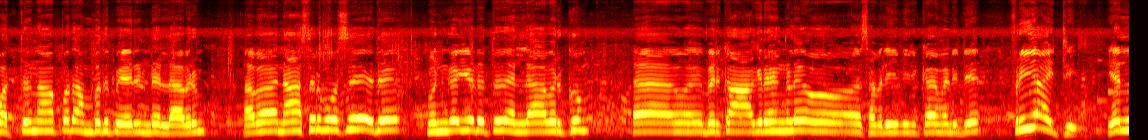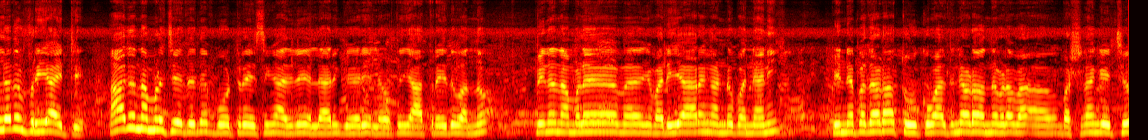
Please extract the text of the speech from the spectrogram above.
പത്ത് നാൽപ്പത് അമ്പത് പേരുണ്ട് എല്ലാവരും. അപ്പോൾ നാസർ ബോസ് ഇത് മുൻകൈ എടുത്ത് എല്ലാവർക്കും ഇവർക്ക് ആഗ്രഹങ്ങൾ സഫലീകരിക്കാൻ വേണ്ടിയിട്ട് ഫ്രീ ആയിട്ട് എല്ലതും ഫ്രീ ആയിട്ട്. ആദ്യം നമ്മൾ ചെയ്തത് ബോട്ട് റേസിങ് അതിൽ എല്ലാവരും കയറി എല്ലായിടത്തും യാത്ര ചെയ്ത് വന്നു. പിന്നെ നമ്മൾ വലിയാറം കണ്ടു പൊന്നാനി. പിന്നെ ഇപ്പോൾ ഇതവിടെ തൂക്കുപാലത്തിന്റെ അവിടെ വന്ന് ഇവിടെ ഭക്ഷണം കഴിച്ചു.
